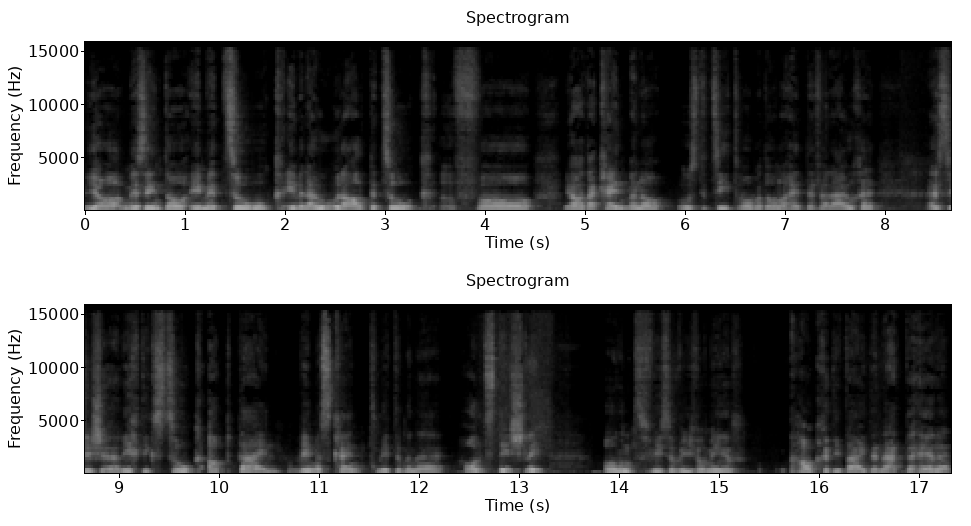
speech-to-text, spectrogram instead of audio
Ja, wir sind hier einem Zug, in einem uralten Zug von, ja, den kennt man noch aus der Zeit, wo man hier noch hätte verrauchen. Es ist ein richtiges Zugabteil, wie man es kennt, mit einem Holztischli. Und wie so wie von mir hocken die beiden netten Herren.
